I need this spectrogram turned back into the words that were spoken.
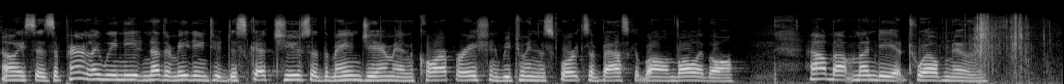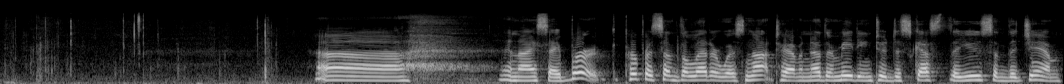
Oh, he says, apparently we need another meeting to discuss use of the main gym and cooperation between the sports of basketball and volleyball. How about Monday at 12 noon? Uh, and I say, Bert, the purpose of the letter was not to have another meeting to discuss the use of the gym.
